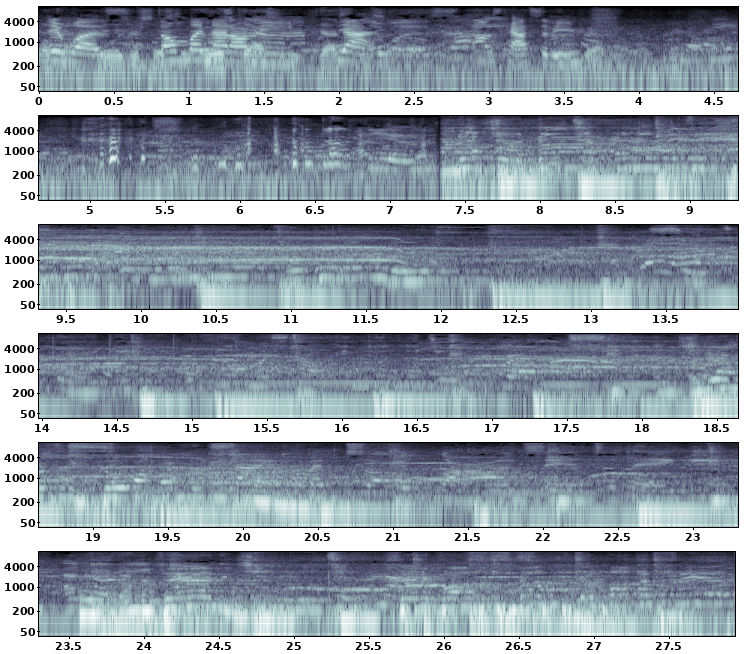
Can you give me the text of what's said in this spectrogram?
Okay, it was. It was your sister. Don't blame It was that on Cassidy. me. Cassidy yeah, it was. That was Cassidy. Yeah. Again, this number nine. Coach number 10. Santa Claus himself. Come on, let's see it.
